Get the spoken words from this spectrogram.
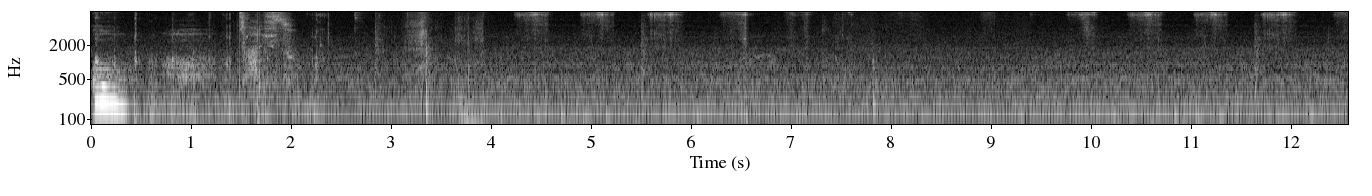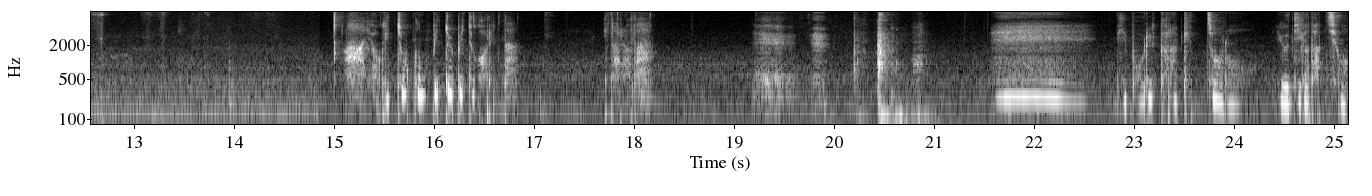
오, 잘했어. 아, 여기 조금 삐뚤삐뚤 거린다. 기다려봐. 네 머리카락 개쩔어. 네가 다 치워.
